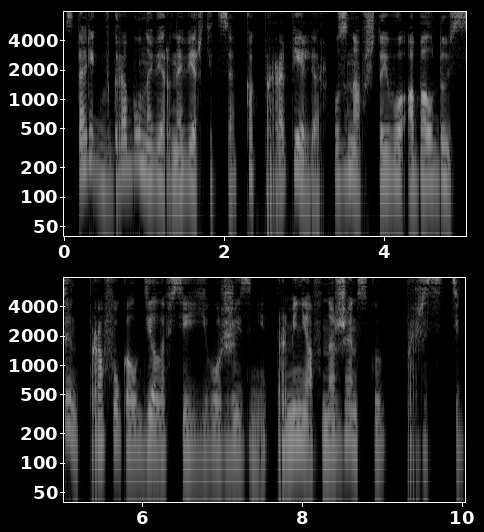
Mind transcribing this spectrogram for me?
Старик в гробу, наверное, вертится, как пропеллер, узнав, что его обалдуй сын профукал дело всей его жизни, променяв на женскую, прости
